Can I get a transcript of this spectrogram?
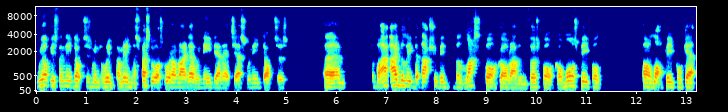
We obviously need doctors. We, we, I mean, especially what's going on right now. We need the NHS. We need doctors. Um, but I, I believe that that should be the last protocol rather than the first protocol. Most people, or a lot of people, get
